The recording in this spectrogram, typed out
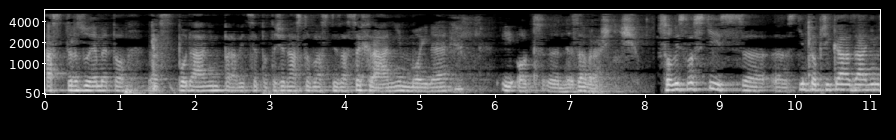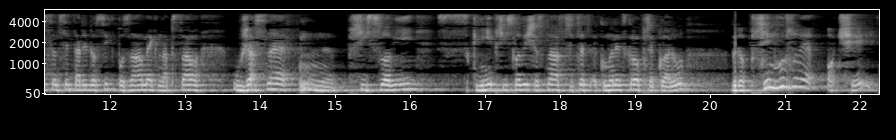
a strzujeme to s podáním pravice, protože nás to vlastně zase chrání, mimo jiné, i od e, nezavraždíš. V souvislosti s, e, s tímto přikázáním jsem si tady do svých poznámek napsal úžasné přísloví z knihy Přísloví 1630 z ekumenického překladu. Kdo přimhuřuje oči,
